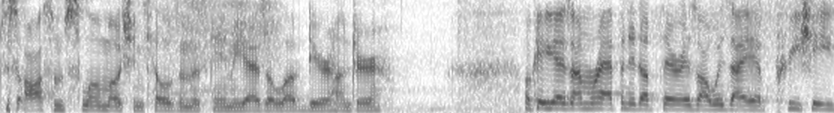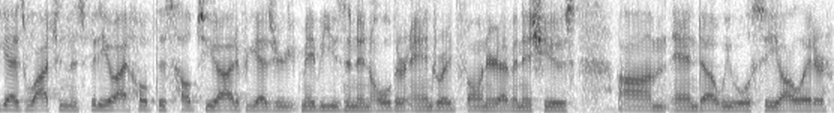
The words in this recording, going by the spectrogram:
Just awesome slow motion kills in this game, you guys. I love Deer Hunter. Okay, guys, I'm wrapping it up there. As always, I appreciate you guys watching this video. I hope this helps you out if you guys are maybe using an older Android phone or having issues. Um, and uh, we will see y'all later.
